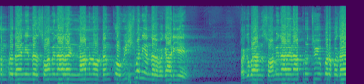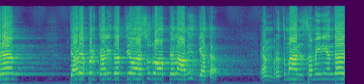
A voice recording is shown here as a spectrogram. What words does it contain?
સંપ્રદાયની અંદર સ્વામિનારાયણ નામનો ડંકો વિશ્વની અંદર વગાડીએ. ભગવાન સ્વામિનારાયણ આ પૃથ્વી ઉપર પધાર્યા. ત્યારે પણ કાલિદાસ જેવા આસુરો આ પહેલા આવી જ ગયા હતા. એમ વર્તમાન સમયની અંદર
